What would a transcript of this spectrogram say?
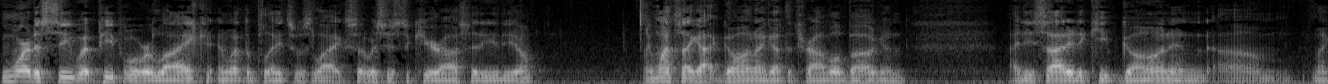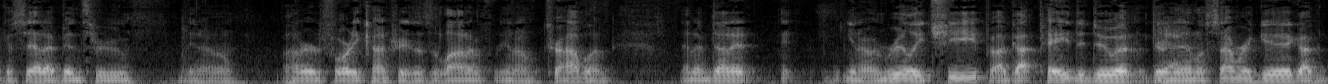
more to see what people were like and what the place was like. So it was just a curiosity deal. And once I got going, I got the travel bug and I decided to keep going, and um, like I said, I've been through you know 140 countries. That's a lot of you know traveling, and I've done it you know really cheap. I've got paid to do it during Yeah. the endless summer gig. I've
